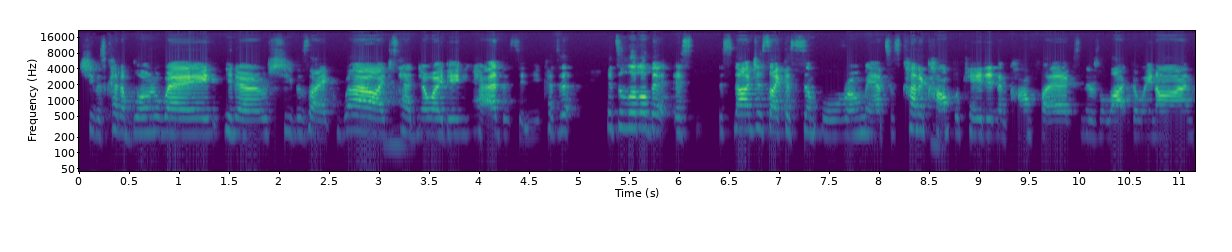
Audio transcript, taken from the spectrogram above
She was kind of blown away you know. She was like wow i just had no idea you had this in you. Because it, it's a little bit it's it's not just like a simple romance. It's kind of complicated and complex and there's a lot going on.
